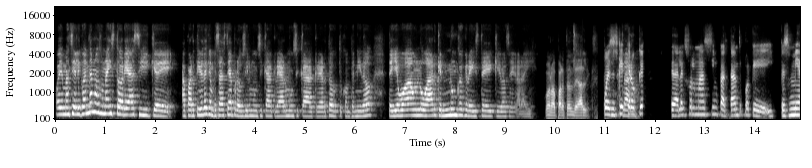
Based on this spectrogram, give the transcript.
Oye, Maciel, y cuéntanos una historia así que a partir de que empezaste a producir música, a crear música, a crear todo tu contenido, te llevó a un lugar que nunca creíste que ibas a llegar ahí. Bueno, aparte del de Alex. Pues es que Claro. creo que de Alex fue el más impactante porque es, mi,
